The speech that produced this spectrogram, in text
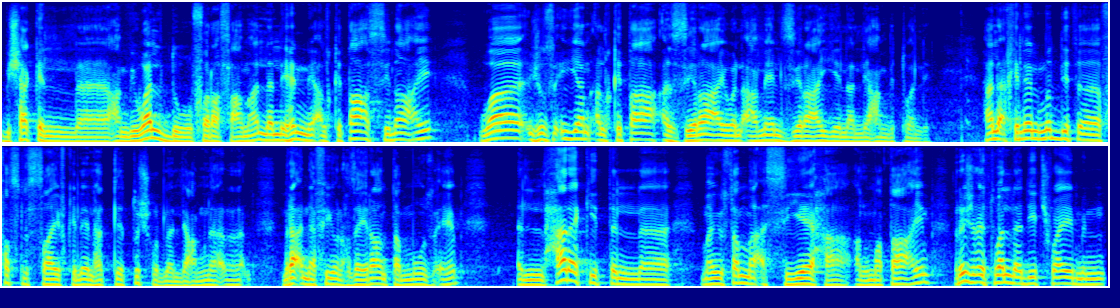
بشكل آه، عم بيولدوا فرص عمل للي هن القطاع الصناعي وجزئيا القطاع الزراعي والأعمال الزراعية للي عم بتولد هلأ خلال مدة آه، فصل الصيف خلال هالثلاث أشهر للي عم مرقنا فيهم حزيران تموز اب الحركة آه، ما يسمى السياحة المطاعم رجعت ولدت شوي من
